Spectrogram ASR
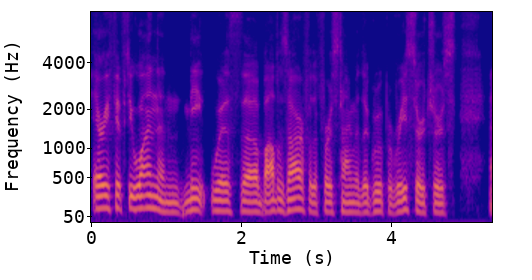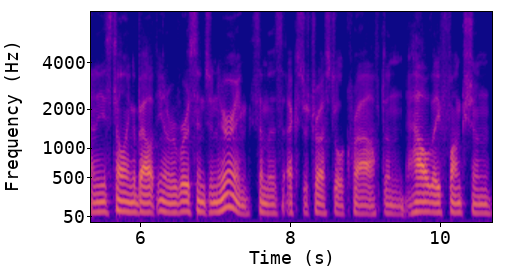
Area 51 and meet with uh, Bob Lazar for the first time with a group of researchers and he's telling about you know reverse engineering some of this extraterrestrial craft and how they function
